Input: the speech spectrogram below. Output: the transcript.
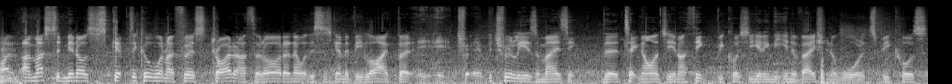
I, I must admit, I was skeptical when I first tried it. I thought, oh, I don't know what this is going to be like, but it, it, tr- it truly is amazing, the technology. And I think because you're getting the Innovation Award, it's because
